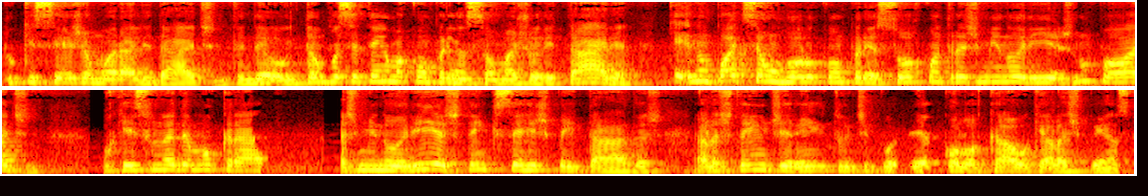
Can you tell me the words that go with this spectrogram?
do que seja moralidade, entendeu? Então você tem uma compreensão majoritária que não pode ser um rolo compressor contra as minorias, não pode, porque isso não é democrático. As minorias têm que ser respeitadas, elas têm o direito de poder colocar o que elas pensam.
